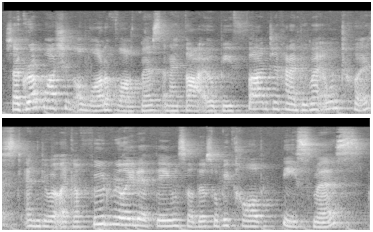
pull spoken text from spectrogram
So I grew up watching a lot of Vlogmas and I thought it would be fun to kind of do my own twist and do it like a food related theme. So this will be called Feastmas.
